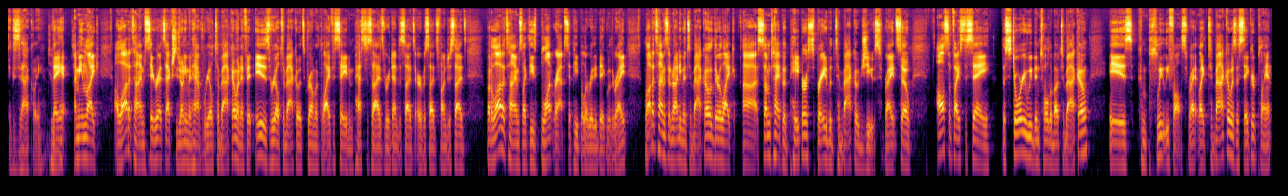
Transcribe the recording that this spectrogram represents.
Exactly. They, I mean, like a lot of times, cigarettes actually don't even have real tobacco, and if it is real tobacco, it's grown with glyphosate and pesticides, rodenticides, herbicides, fungicides. But a lot of times, like these blunt wraps that people are really big with, right? A lot of times they're not even tobacco; they're like uh, some type of paper sprayed with tobacco juice, right? So, all suffice to say, the story we've been told about tobacco is completely false, right? Like tobacco is a sacred plant.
